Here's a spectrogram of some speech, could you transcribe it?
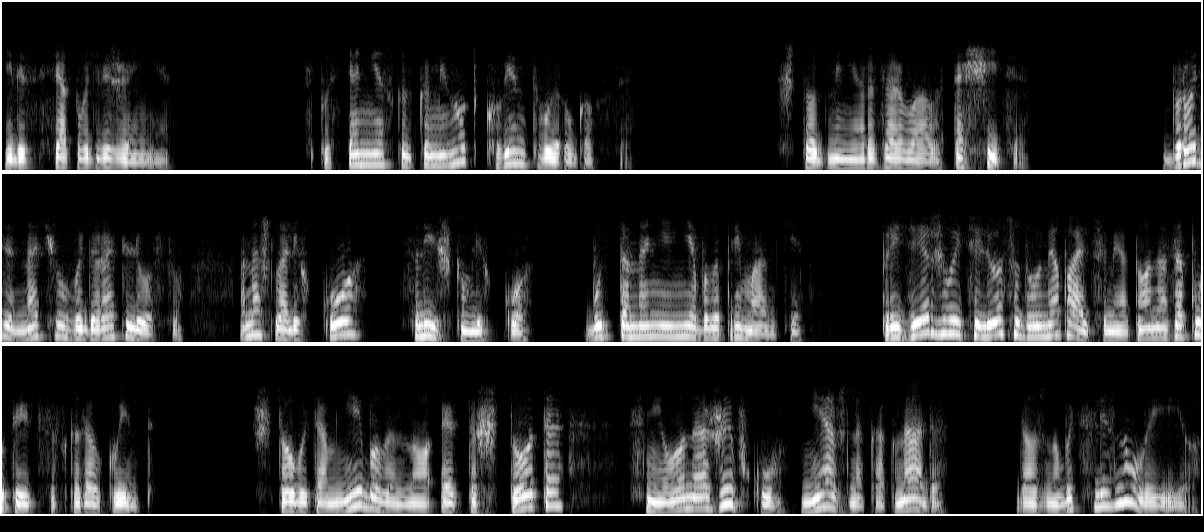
и без всякого движения. Спустя несколько минут Квинт выругался чтоб меня разорвало. Тащите!» Броди начал выбирать Лесу. Она шла легко, слишком легко, будто на ней не было приманки. «Придерживайте Лесу двумя пальцами, а то она запутается», — сказал Квинт. Что бы там ни было, но это что-то сняло наживку, нежно, как надо. Должно быть, слезнуло ее.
